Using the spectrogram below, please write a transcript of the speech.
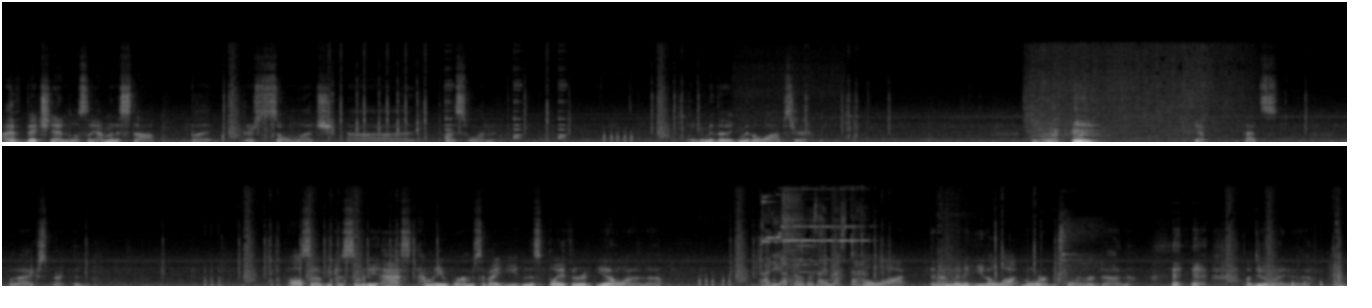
I've bitched endlessly. I'm gonna stop, but there's so much. Uh, this one. Yeah, give me the give me the lobster. yep, that's what I expected. Also, because somebody asked, how many worms have I eaten this playthrough? You don't want to know. A lot. And I'm going to eat a lot more before we're done. I'll do it later, though. I'm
